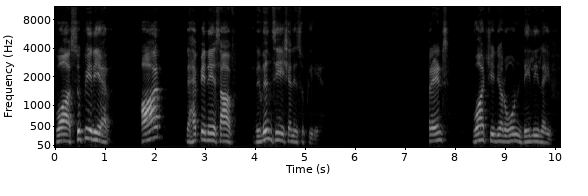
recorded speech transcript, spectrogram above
was superior or the happiness of renunciation is superior. Friends, watch in your own daily life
